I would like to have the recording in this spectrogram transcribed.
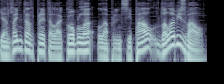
i ens la interpreta la cobla, la principal de la Bisbal.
